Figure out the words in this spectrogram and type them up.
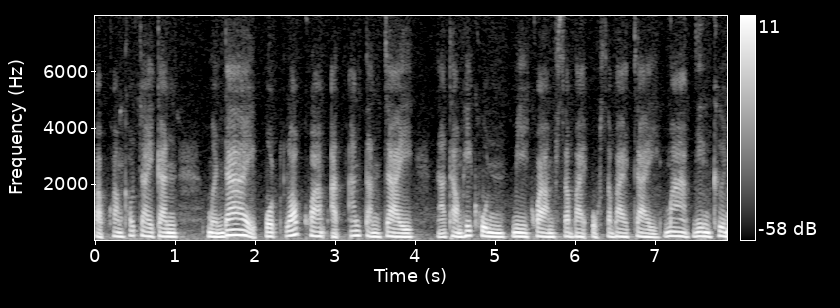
ปรับความเข้าใจกัน เหมือนได้ปลดล็อกความอัดอั้นตันใจนะทำให้คุณมีความสบายอกสบายใจมากยิ่งขึ้น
